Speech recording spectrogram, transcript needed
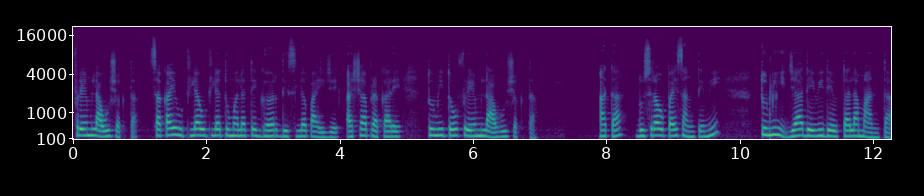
फ्रेम लावू शकता. सकाळी उठल्या उठल्या तुम्हाला ते घर दिसलं पाहिजे अशा प्रकारे तुम्ही तो फ्रेम लावू शकता. आता दुसरा उपाय सांगते मी. तुम्ही ज्या देवी देवताला मानता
